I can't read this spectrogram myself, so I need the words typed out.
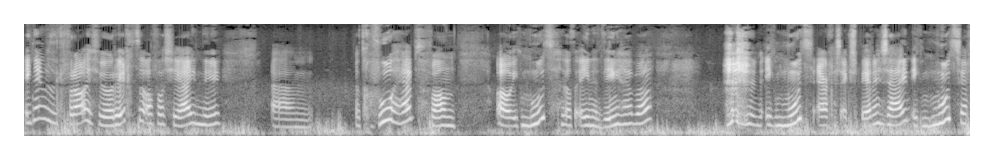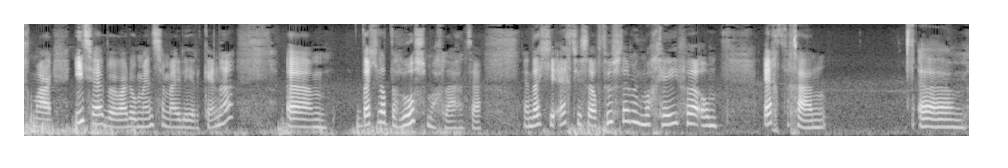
Ik denk dat ik vooral even wil richten of als jij nu um, het gevoel hebt van oh, ik moet dat ene ding hebben. ik moet ergens expert in zijn. Ik moet zeg maar iets hebben waardoor mensen mij leren kennen. Um, dat je dat los mag laten. En dat je echt jezelf toestemming mag geven om echt te gaan, um,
